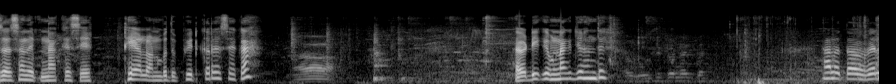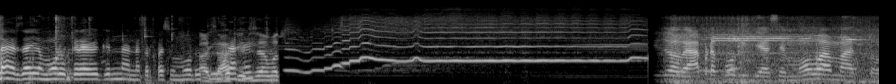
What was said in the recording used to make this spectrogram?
જો સંદીપ નાખે છે ઠેલો ને બધું ફિટ કરે છે કા? હવે ડીકીમ નાખજો હંધી હાલો તો હવે વહેલા હાર જઈએ મોડું કરાવે કે ના નકર પાછું મોડું થઈ જાય જો હવે આપણે પોગી ગયા છે મોવામાં, તો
